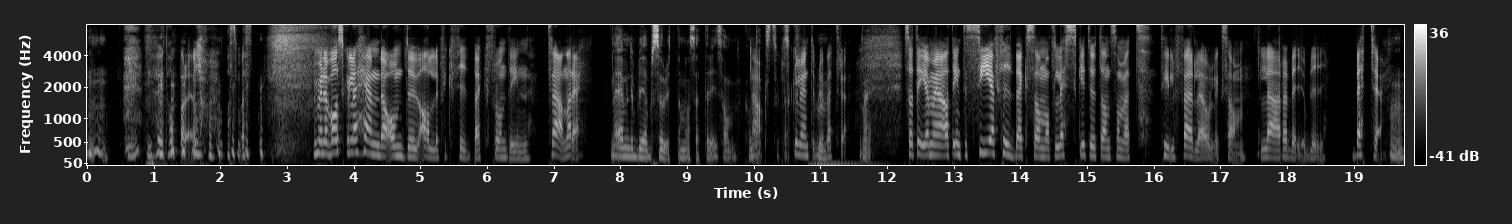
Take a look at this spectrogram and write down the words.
Mm. Mm. Höjdhoppare eller vad som helst. Jag menar vad skulle hända om du aldrig fick feedback från din tränare? Nej, men det blir absurt när man sätter det i sån kontext ja, såklart. skulle inte bli mm. bättre. Nej. Så att, jag menar, att inte se feedback som något läskigt utan som ett tillfälle att liksom lära dig att bli bättre. Mm.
